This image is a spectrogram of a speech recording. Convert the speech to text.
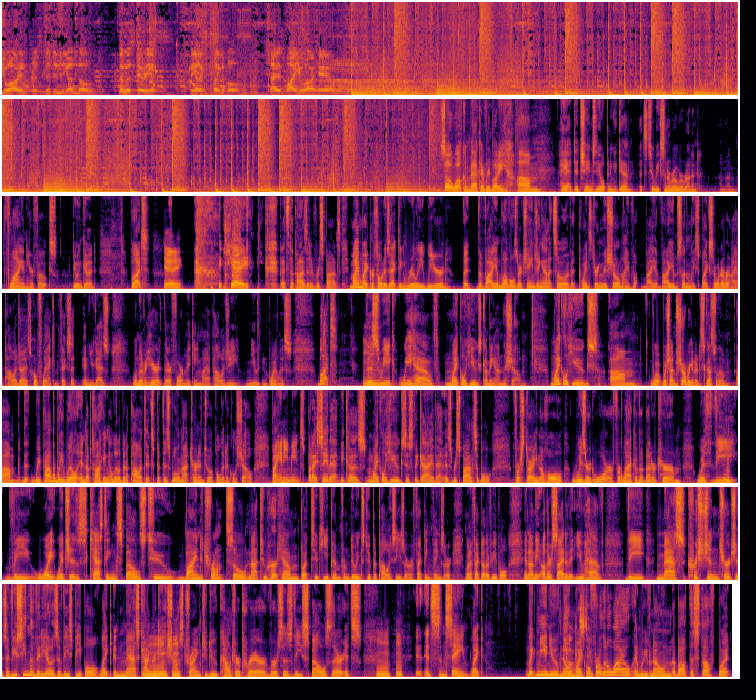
You are interested in the unknown, the mysterious, the unexplainable. That is why you are here. So, welcome back, everybody. Um, hey, I did change the opening again. That's two weeks in a row we're running. I'm, I'm flying here, folks. Doing good. But, Yay. yay! That's the positive response. My microphone is acting really weird. Uh, the volume levels are changing on it, so if it points during the show, my, vo- my volume suddenly spikes or whatever, I apologize. Hopefully, I can fix it, and you guys will never hear it, therefore, making my apology mute and pointless. But this week we have Michael Hughes coming on the show. Michael Hughes, um, which I'm sure we're going to discuss with him. Um, th- we probably will end up talking a little bit of politics, but this will not turn into a political show by any means. But I say that because Michael Hughes is the guy that is responsible for starting the whole wizard war, for lack of a better term, with the hmm. the white witches casting spells to bind Trump, so not to hurt him, but to keep him from doing stupid policies or affecting things that are going to affect other people. And on the other side of it, you have the mass Christian churches. Have you seen the videos of these people like in mass mm-hmm. congregations trying to do counter prayer versus the spells that are? It's mm-hmm. it- it's insane. Like like me and you have known Fucking Michael for a little while and we've known about this stuff, but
